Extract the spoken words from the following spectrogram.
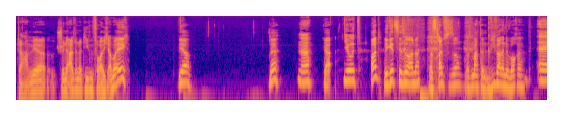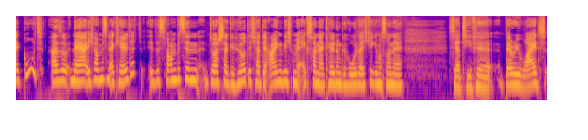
da haben wir schöne Alternativen für euch. Aber ich, wir, ne? ne, Ja. gut. Und, wie geht's dir so, Anna? Was treibst du so? Was macht denn, wie war deine Woche? Äh, gut. Also, naja, ich war ein bisschen erkältet. Das war ein bisschen, du hast ja gehört, ich hatte eigentlich mir extra eine Erkältung geholt, weil ich kriege immer so eine sehr tiefe Barry White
